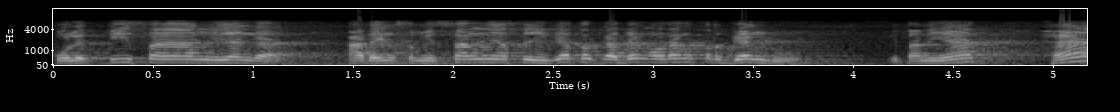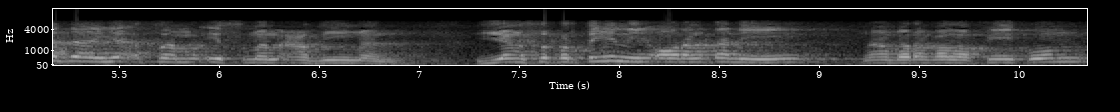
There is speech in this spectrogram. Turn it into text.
kulit pisang ya enggak? Ada yang semisalnya sehingga terkadang orang terganggu. Kita lihat, hada ya'sam isman 'aziman. Yang seperti ini orang tadi, nah barakallahu fikum,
